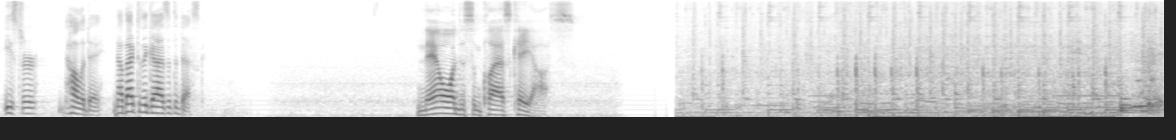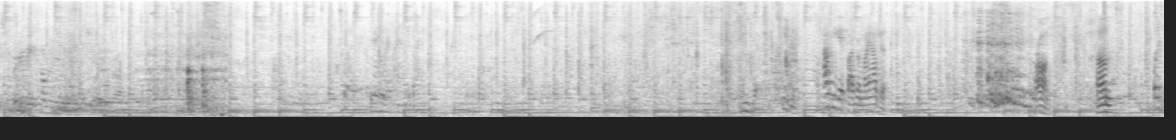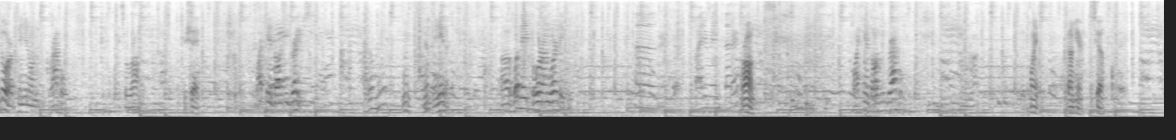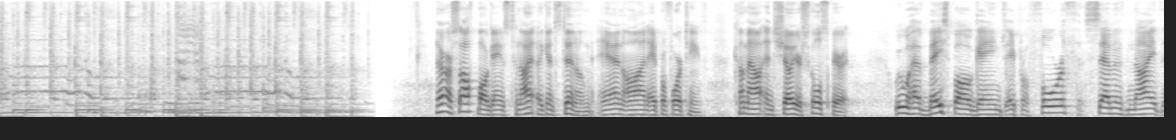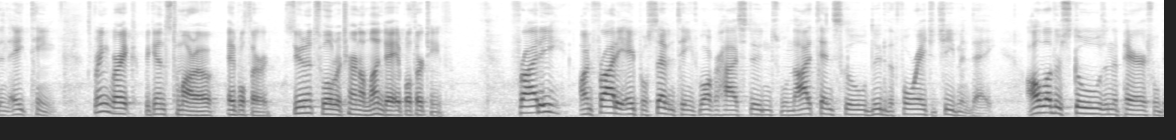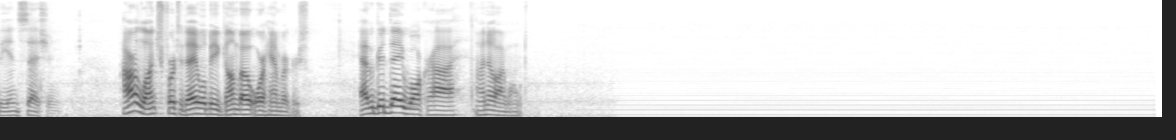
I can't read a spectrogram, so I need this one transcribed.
Easter holiday. Now back to the guys at the desk. Now on to some class chaos. Excuse me. How do you get fibromyalgia? Wrong. Um, what is your opinion on this gravel? It's a rock. Touche. Why can't dogs eat grapes? I don't know. Mm, yep, me neither. Uh, what made Thor unworthy? Uh, Spider-Man's better. Wrong. Why can't dogs eat gravel? Good point. Down here. Let's go. There are softball games tonight against Denham and on April 14th. Come out and show your school spirit. We will have baseball games April 4th, 7th, 9th, and 18th. Spring break begins tomorrow, April 3rd. Students will return on Monday, April 13th. Friday, on Friday, April 17th, Walker High students will not attend school due to the 4-H Achievement Day. All other schools in the parish will be in session. Our lunch for today will be gumbo or hamburgers. Have a good day, Walker High. I know I won't.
